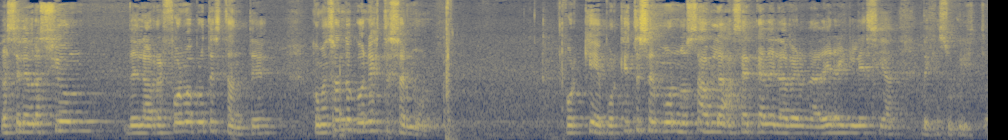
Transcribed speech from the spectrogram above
la celebración de la Reforma Protestante, comenzando con este sermón. ¿Por qué? Porque este sermón nos habla acerca de la verdadera iglesia de Jesucristo.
